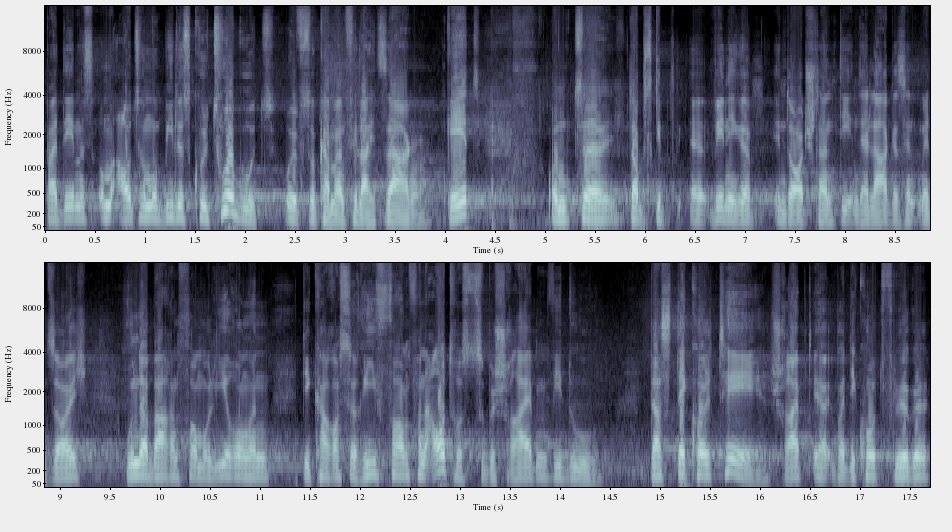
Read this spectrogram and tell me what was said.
bei dem es um automobiles Kulturgut, Ulf, so kann man vielleicht sagen, geht. Und äh, ich glaube, es gibt äh, wenige in Deutschland, die in der Lage sind, mit solch wunderbaren Formulierungen die Karosserieform von Autos zu beschreiben wie du. Das Dekolleté, schreibt er über die Kotflügel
